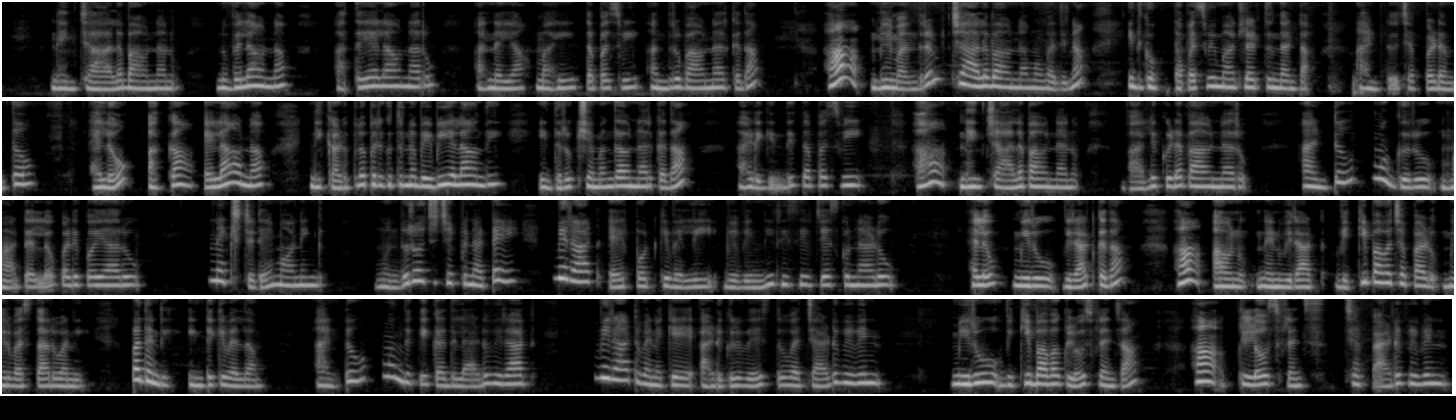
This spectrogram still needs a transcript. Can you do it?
నేను చాలా బాగున్నాను. నువ్వెలా ఉన్నావు? అత్తయ్య ఎలా ఉన్నారు? అన్నయ్య మహి తపస్వి అందరూ బాగున్నారు కదా? మేమందరం చాలా బాగున్నాము వదిన. ఇదిగో తపస్వి మాట్లాడుతుందంట. అంటూ చెప్పడంతో హలో అక్క ఎలా ఉన్నావు? నీ కడుపులో పెరుగుతున్న బేబీ ఎలా ఉంది? ఇద్దరు క్షేమంగా ఉన్నారు కదా? అడిగింది తపస్వి. "హా, నేను చాలా బాగున్నాను. వాళ్ళు కూడా బాగున్నారు. అంటూ ముగ్గురు మాటల్లో పడిపోయారు. Next day morning. ముందు రోజు చెప్పినట్టే విరాట్ ఎయిర్పోర్ట్కి వెళ్ళి వివిన్ని రిసీవ్ చేసుకున్నాడు. హలో మీరు విరాట్ కదా? హా అవును నేను విరాట్. విక్కీ బావ చెప్పాడు మీరు వస్తారు అని. పదండి ఇంటికి వెళ్దాం అంటూ ముందుకి కదిలాడు విరాట్. విరాట్ వెనకే అడుగులు వేస్తూ వచ్చాడు వివిన్. మీరు విక్కీ బావ క్లోజ్ ఫ్రెండ్సా? హా క్లోజ్ ఫ్రెండ్స్ చెప్పాడు వివిన్.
